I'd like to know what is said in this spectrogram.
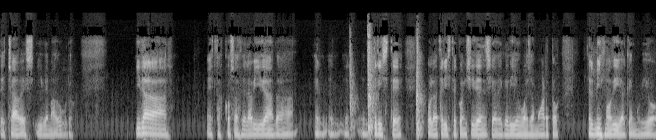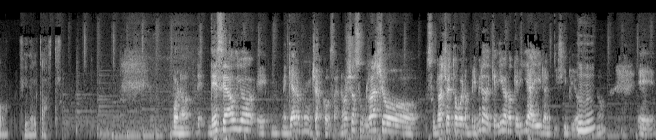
de Chávez y de Maduro. Y da estas cosas de la vida, da el, triste o la triste coincidencia de que Diego haya muerto el mismo día que murió Fidel Castro. Bueno, de, ese audio eh, me quedaron muchas cosas, ¿no? Yo subrayo, subrayo esto, bueno, primero de que Diego no quería ir al principio, ¿no? Eh,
